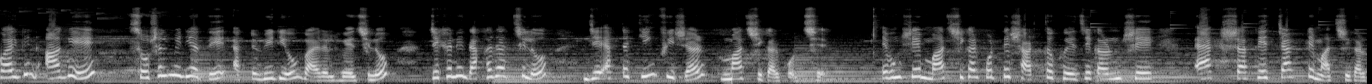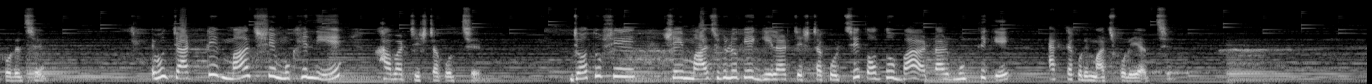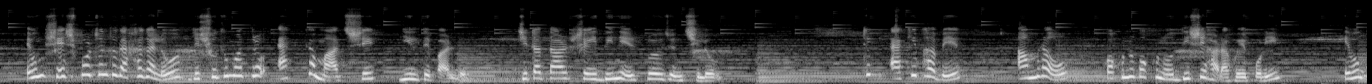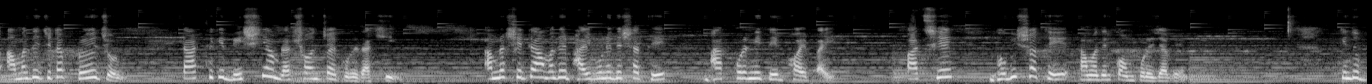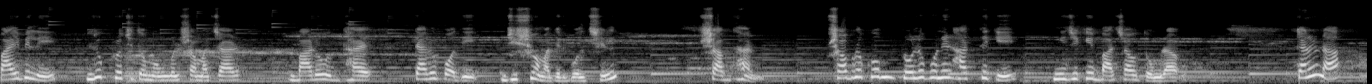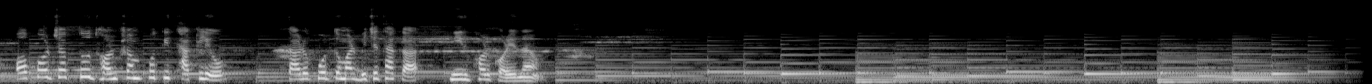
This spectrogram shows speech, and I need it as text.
কয়েকদিন আগে সোশ্যাল মিডিয়াতে একটা ভিডিও ভাইরাল হয়েছিল, যেখানে দেখা যাচ্ছিল যে একটা কিংফিশার মাছ শিকার করছে। এবং সে মাছ শিকার করতে সার্থক হয়েছে কারণ সে একসাথে চারটে মাছ শিকার করেছে। এবং চারটে মাছ সে মুখে নিয়ে খাবার চেষ্টা করছে। যত সে সেই মাছগুলোকে গেলার চেষ্টা করছে, ততবার তার মুখ থেকে একটা করে মাছ পড়ে যাচ্ছে। এবং শেষ পর্যন্ত দেখা গেল যে শুধুমাত্র একটা মাছ সে গিলতে পারল, যেটা তার সেই দিনের প্রয়োজন ছিল। ঠিক একইভাবে আমরাও কখনো কখনো দিশেহারা হয়ে পড়ি এবং আমাদের যেটা প্রয়োজন, তার থেকে বেশি আমরা সঞ্চয় করে রাখি। আমরা সেটা আমাদের ভাই বোনেদের সাথে ভাগ করে নিতে ভয় পাই। পাছে ভবিষ্যতে আমাদের কম পড়ে যাবে। কিন্তু বাইবেলে লুক রচিত মঙ্গল সমাচার বারো অধ্যায় তেরো পদে যিশু আমাদের বলছেন, সাবধান। সব রকম প্রলোভনের হাত থেকে নিজেকে বাঁচাও তোমরা। কেননা অপর্যাপ্ত ধন সম্পত্তি থাকলেও তার উপর তোমার বেঁচে থাকা নির্ভর করে না।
